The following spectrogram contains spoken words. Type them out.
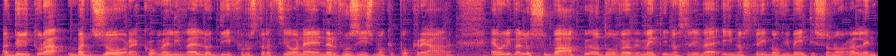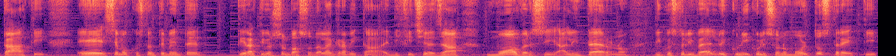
addirittura maggiore come livello di frustrazione e nervosismo che può creare. È un livello subacqueo dove ovviamente i nostri, i nostri movimenti sono rallentati e siamo costantemente tirati verso il basso dalla gravità. È difficile già muoversi all'interno di questo livello, i cunicoli sono molto stretti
